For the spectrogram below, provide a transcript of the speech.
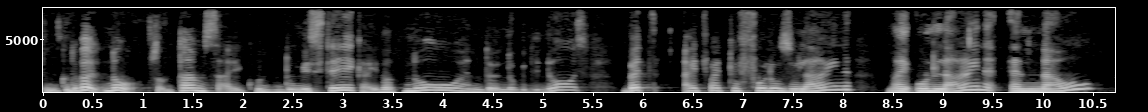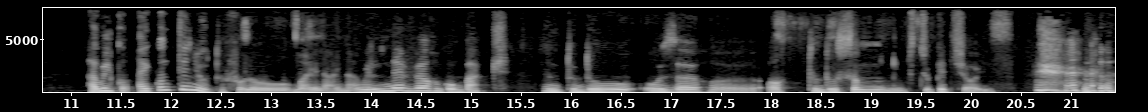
incredible. No, sometimes I could do mistake. I don't know, and uh, nobody knows. But I try to follow the line my own line and now I will I continue to follow my line. I will never go back and to do other uh, or to do some stupid choice. yeah,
